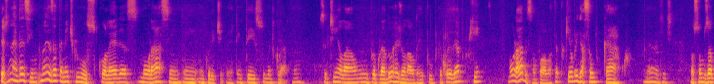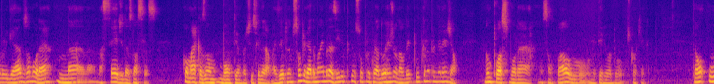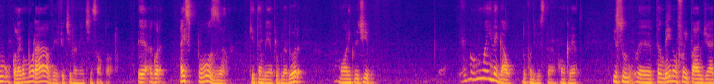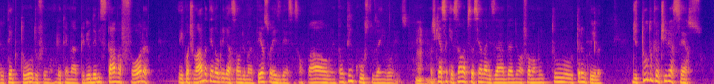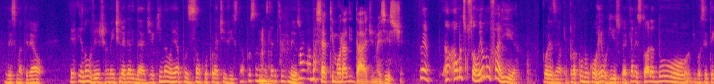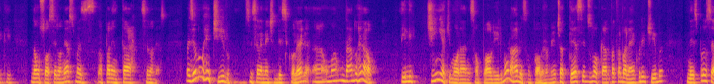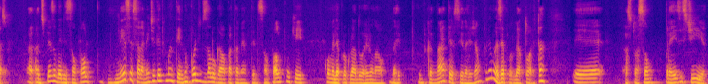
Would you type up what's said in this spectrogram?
Veja, na verdade, assim, não é exatamente que os colegas morassem em, em Curitiba, a gente tem que ter isso muito claro. Né? Você tinha lá um procurador regional da República, por exemplo, que morava em São Paulo, até porque é obrigação do cargo. Né? A gente, nós somos obrigados a morar na, na, na sede das nossas comarcas há um bom tempo, Justiça Federal. Mas eu, por exemplo, sou obrigado a morar em Brasília porque eu sou procurador regional da República na primeira região. Não posso morar em São Paulo ou no interior do, de qualquer canto. Então, o, o colega morava efetivamente em São Paulo. É, agora, a esposa, que também é procuradora, mora em Curitiba. Não, é ilegal do ponto de vista concreto. Isso é, também não foi pago diário o tempo todo, foi um determinado período. Ele estava fora, ele continuava tendo a obrigação de manter a sua residência em São Paulo, então tem custos aí envolvidos. Uhum. Acho que essa questão ela precisa ser analisada de uma forma muito tranquila. De tudo que eu tive acesso desse material, eu não vejo realmente ilegalidade. Aqui não é a posição corporativista, é a posição do uhum. Ministério Público mesmo. Mas há uma certa imoralidade, não existe? É, há uma discussão. Eu não faria, por exemplo, para não correr o risco. É aquela história do, de você ter que não só ser honesto, mas aparentar ser honesto. Mas eu não retiro, sinceramente, desse colega ah, uma, um dado real. Ele tinha que morar em São Paulo, e ele morava em São Paulo realmente, até ser deslocado para trabalhar em Curitiba nesse processo a, a, despesa dele em São Paulo, necessariamente ele teve que manter. Ele não pôde desalugar o apartamento dele em São Paulo, porque, como ele é procurador regional da República, na terceira região, pegando um exemplo aleatório, tá? É, a situação pré-existia.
